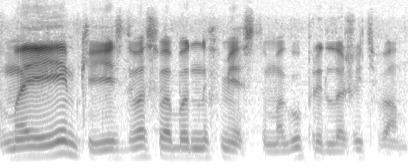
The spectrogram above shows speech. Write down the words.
В моей эмке есть два свободных места. Могу предложить вам.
